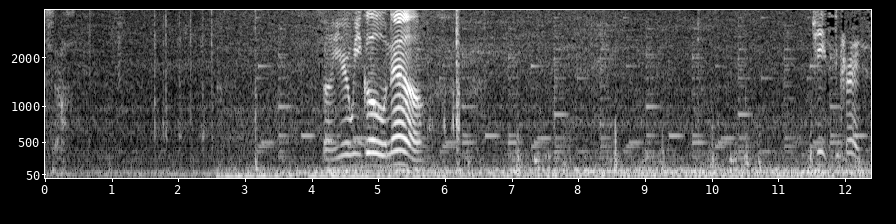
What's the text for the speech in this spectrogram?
So. So here we go now. Jesus Christ.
